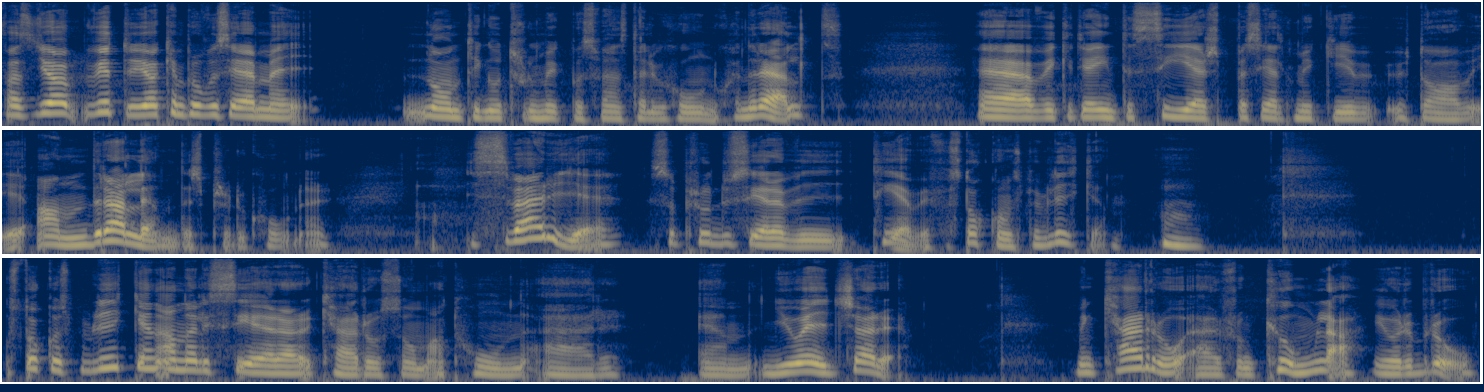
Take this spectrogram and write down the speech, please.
Fast jag, vet du, jag kan provocera mig någonting otroligt mycket på svensk television generellt. Eh, vilket jag inte ser speciellt mycket utav i andra länders produktioner. I Sverige så producerar vi TV för Stockholmspubliken. Mm. Och Stockholmspubliken analyserar Karo som att hon är en new ageare. Men Carro är från Kumla i Örebro.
